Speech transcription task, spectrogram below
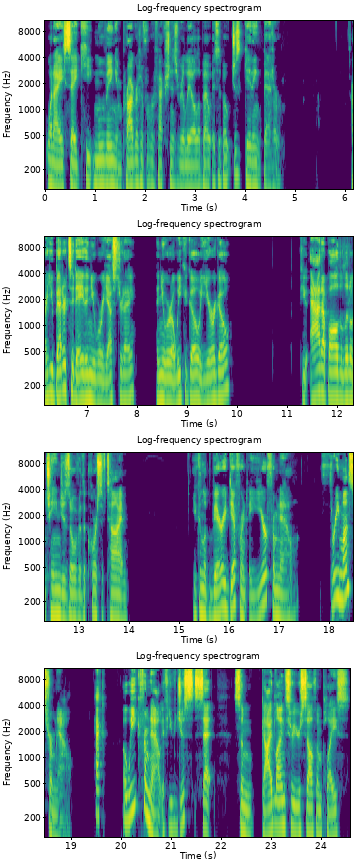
when I say keep moving and progress over perfection is really all about. It's about just getting better. Are you better today than you were yesterday? Than you were a week ago, a year ago? If you add up all the little changes over the course of time, you can look very different a year from now, three months from now, heck, a week from now, if you just set some guidelines for yourself in place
